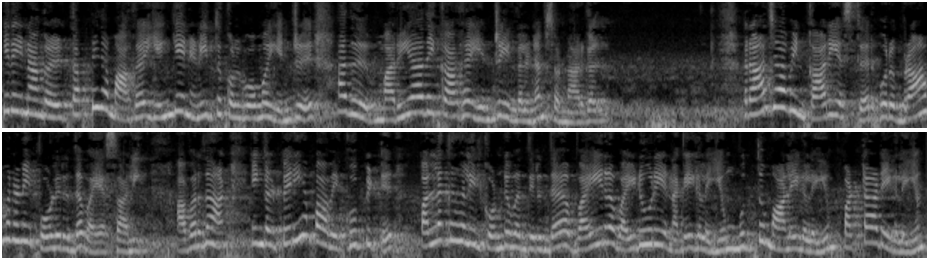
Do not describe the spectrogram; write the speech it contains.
இதை நாங்கள் தப்பிதமாக எங்கே நினைத்துக் கொள்வோமோ என்று அது மரியாதைக்காக என்று எங்களிடம் சொன்னார்கள். ராஜாவின் காரியஸ்தர் ஒரு பிராமணனை போலிருந்த வயசாலி அவர்தான் எங்கள் பெரியப்பாவை கூப்பிட்டு பல்லக்குகளில் கொண்டு வந்திருந்த வைர வைடூரிய நகைகளையும் முத்து மாலைகளையும் பட்டாடைகளையும்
